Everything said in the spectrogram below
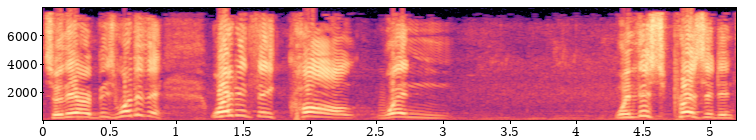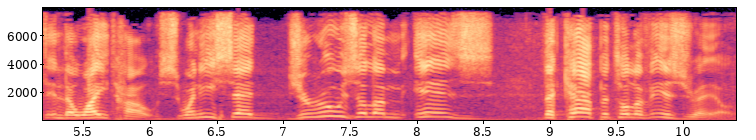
So they are busy. What they, why didn't they call when when this president in the White House, when he said Jerusalem is the capital of Israel,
